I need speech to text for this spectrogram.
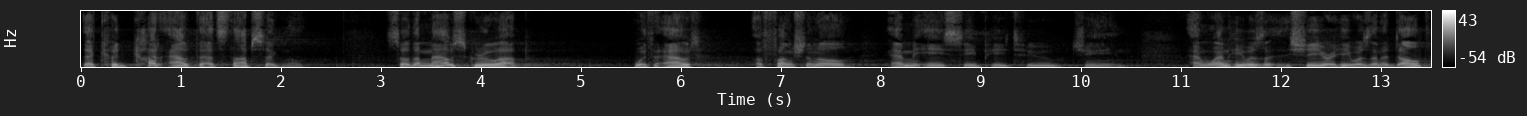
that could cut out that stop signal. So the mouse grew up without a functional MECP2 gene. And when he was, she or he was an adult,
